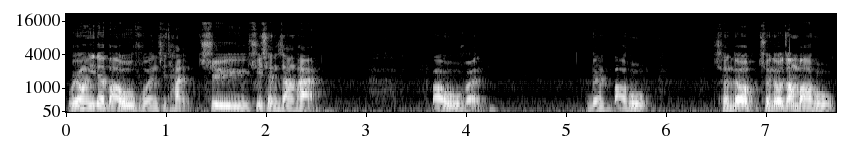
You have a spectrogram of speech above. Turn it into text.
我用一堆保护符文去弹去去撑伤害。保护粉这边保护，全都全都装保护，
